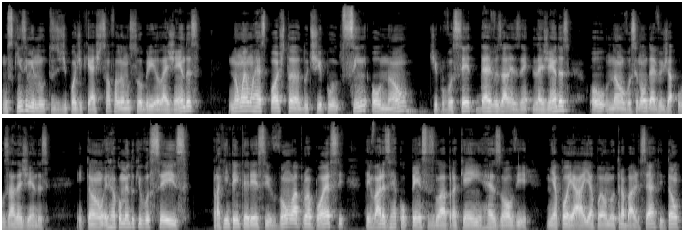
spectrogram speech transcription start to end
uns 15 minutos de podcast só falando sobre legendas. Não é uma resposta do tipo sim ou não, tipo você deve usar legendas ou não, você não deve usar legendas. Então eu recomendo que vocês para quem tem interesse, vão lá pro Apoia-se. Tem várias recompensas lá para quem resolve me apoiar e apoiar o meu trabalho, certo? Então,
